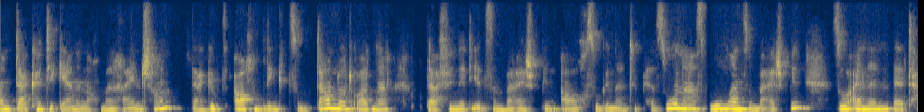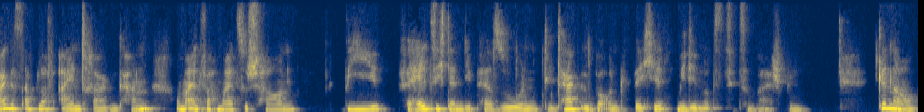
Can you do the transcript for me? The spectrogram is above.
Und da könnt ihr gerne nochmal reinschauen. Da gibt es auch einen Link zum Download-Ordner. Da findet ihr zum Beispiel auch sogenannte Personas, wo man zum Beispiel so einen äh, Tagesablauf eintragen kann, um einfach mal zu schauen, wie verhält sich denn die Person den Tag über und welche Medien nutzt sie zum Beispiel. Genau.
